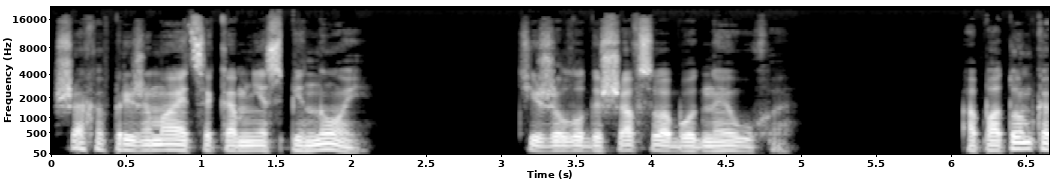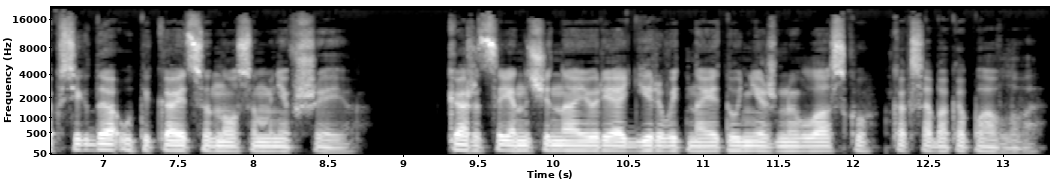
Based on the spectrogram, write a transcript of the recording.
Шахов прижимается ко мне спиной, тяжело дыша в свободное ухо. А потом, как всегда, утыкается носом мне в шею. Кажется, я начинаю реагировать на эту нежную ласку, как собака Павлова.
